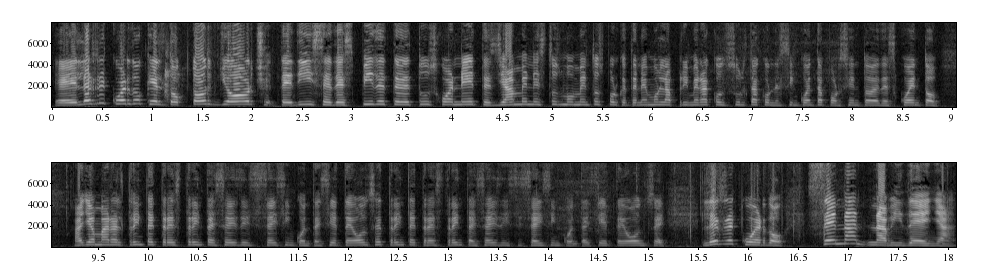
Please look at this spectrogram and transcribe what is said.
eh, les recuerdo que el doctor George te dice, despídete de tus juanetes, llame en estos momentos porque tenemos la primera consulta con el 50% de descuento. A llamar al 33 36 16 57 11, 33 36 16 57 11. Les recuerdo, cena navideña.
